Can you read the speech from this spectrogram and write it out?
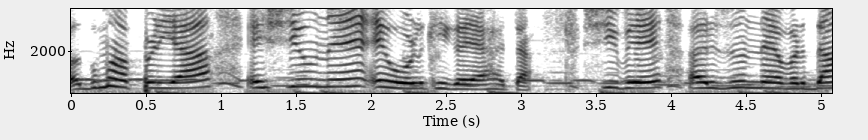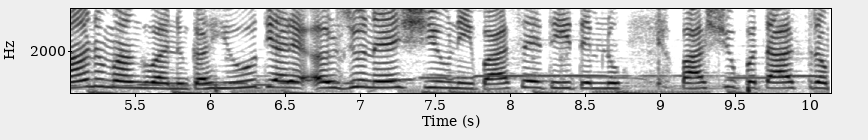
પગમાં પડ્યા, એ શિવને એ ઓળખી ગયા હતા. શિવે અર્જુનને વરદાન માંગવાનું કહ્યું, ત્યારે અર્જુને શિવની પાસેથી તેમનું પાશુપતાસ્ત્ર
